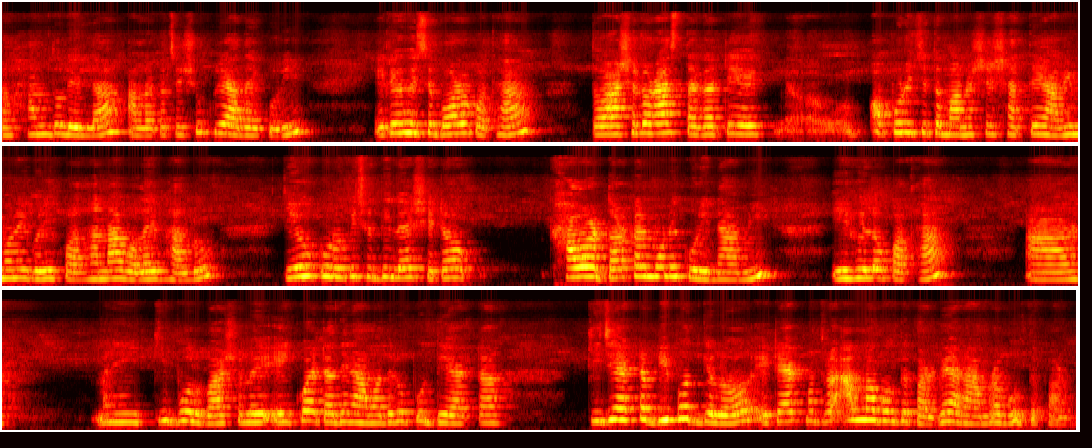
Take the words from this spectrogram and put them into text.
আলহামদুলিল্লাহ, আল্লাহর কাছে শুক্রিয়া আদায় করি। এটাই হয়েছে বড় কথা। তো আসলে রাস্তাঘাটে অপরিচিত মানুষের সাথে আমি মনে করি কথা না বলাই ভালো। কেউ কোনো কিছু দিলে সেটাও খাওয়ার দরকার মনে করি না আমি। এই হলো কথা। আর মানে কি বলব, আসলে এই কয়টা দিন আমাদের উপর দিয়ে একটা, কি যে একটা বিপদ গেল, এটা একমাত্র আল্লাহ বলতে পারবে আর আমরা বলতে পারব।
